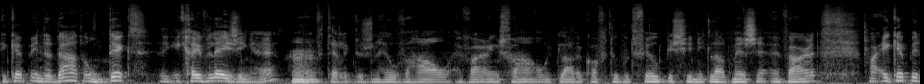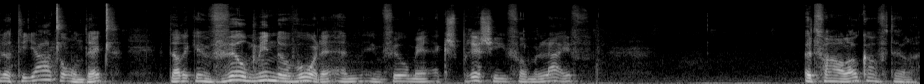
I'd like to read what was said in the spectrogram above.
ik heb inderdaad ontdekt, ik, ik geef lezingen, hè. Dan vertel ik dus een heel verhaal, ervaringsverhaal. Ik laat ook af en toe wat filmpjes zien, ik laat mensen ervaren. Maar ik heb in het theater ontdekt dat ik in veel minder woorden en in veel meer expressie van mijn lijf het verhaal ook kan vertellen.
